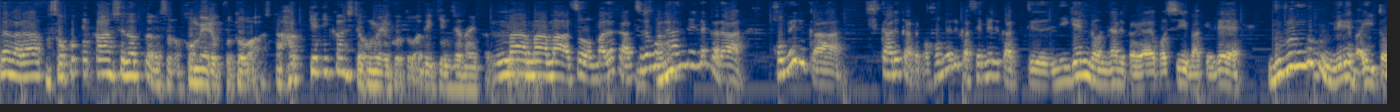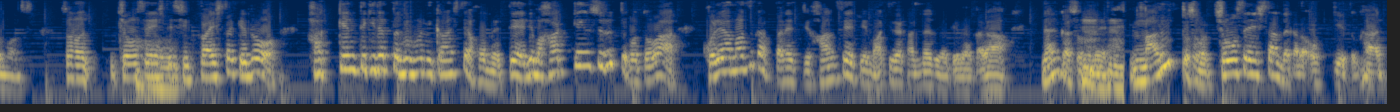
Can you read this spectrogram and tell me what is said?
だから、そこに関してだったら、その褒めることは、発見に関して褒めることはできるんじゃないかまあまあまあ、そう。まあだから、それも単純だから、褒めるか叱るかとか、褒めるか責めるかっていう二元論になるからややこしいわけで、部分部分見ればいいと思うんです。その、挑戦して失敗したけど、発見的だった部分に関しては褒めて、でも発見するってことは、これはまずかったねっていう反省点も明らかになるわけだから、なんかそのね、うんうん、まるっとその挑戦したんだから OK とか、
